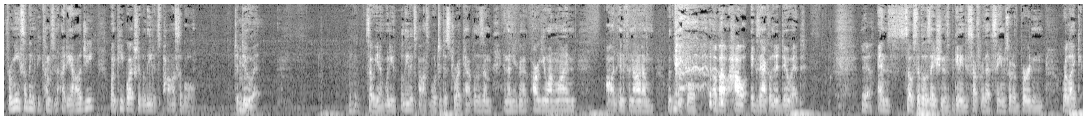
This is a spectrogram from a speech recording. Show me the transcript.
For me, something becomes an ideology when people actually believe it's possible to do mm-hmm. it. So you know when you believe it's possible to destroy capitalism, and then you're going to argue online ad infinitum with people about how exactly to do it, Yeah. and so civilization is beginning to suffer that same sort of burden. Where like,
